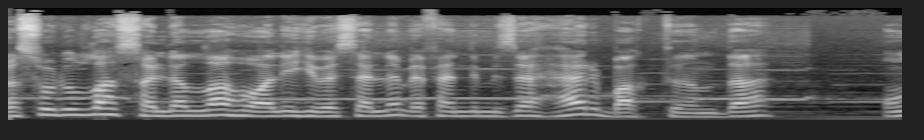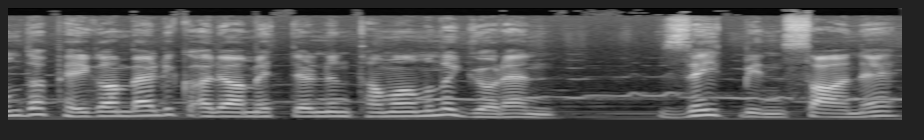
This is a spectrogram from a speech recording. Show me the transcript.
Resulullah sallallahu aleyhi ve sellem Efendimiz'e her baktığında onda peygamberlik alametlerinin tamamını gören Zeyd bin Sa'ne,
